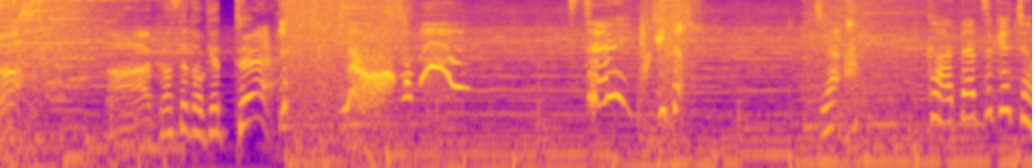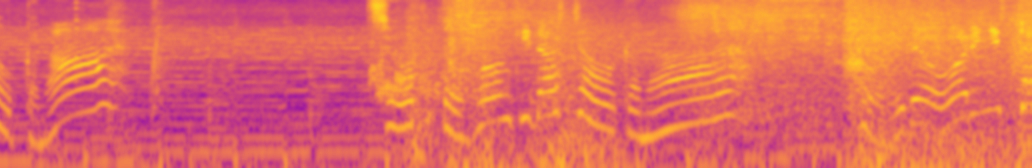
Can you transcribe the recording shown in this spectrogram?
あ任せとけって。せいじゃ片付けちゃおっかな。ちょっと本気出しちゃおうかな。これで終わりにしちゃ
